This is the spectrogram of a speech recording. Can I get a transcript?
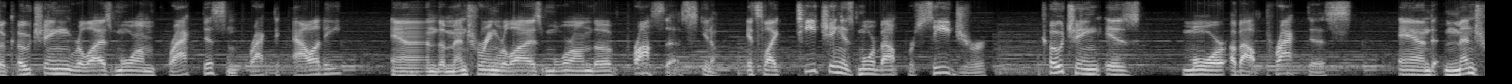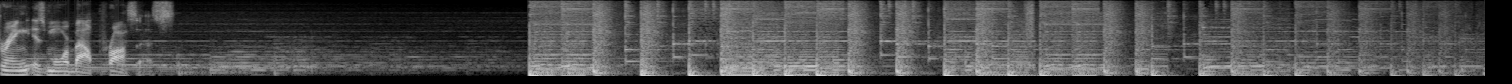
The coaching relies more on practice and practicality, and the mentoring relies more on the process. You know, it's like teaching is more about procedure, coaching is more about practice, and mentoring is more about process.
